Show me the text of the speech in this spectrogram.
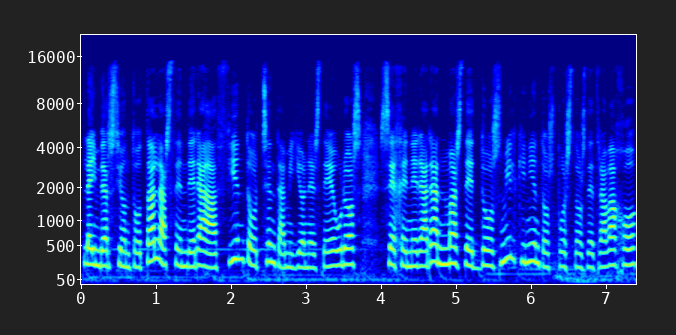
La inversión total ascenderá a 180 millones de euros, se generarán más de 2.500 puestos de trabajo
